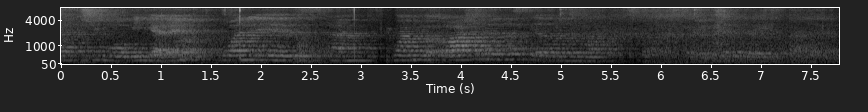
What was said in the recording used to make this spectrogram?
that you will be getting. One is um, one foot larger than this, the other one is one foot smaller. So you get the basic idea.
